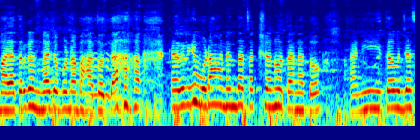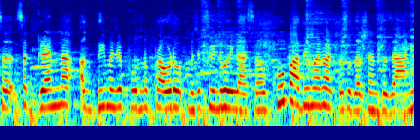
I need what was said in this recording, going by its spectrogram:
माझ्या तर गंगा जमुना वाहत होता. कारण एवढा आनंदाचा क्षण होता ना तो. आणि इथं म्हणजे असं सगळ्यांना अगदी म्हणजे पूर्ण प्राऊड हो- म्हणजे फील होईल असं खूप अभिमान वाटतो सुदर्शन तुझा. आणि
